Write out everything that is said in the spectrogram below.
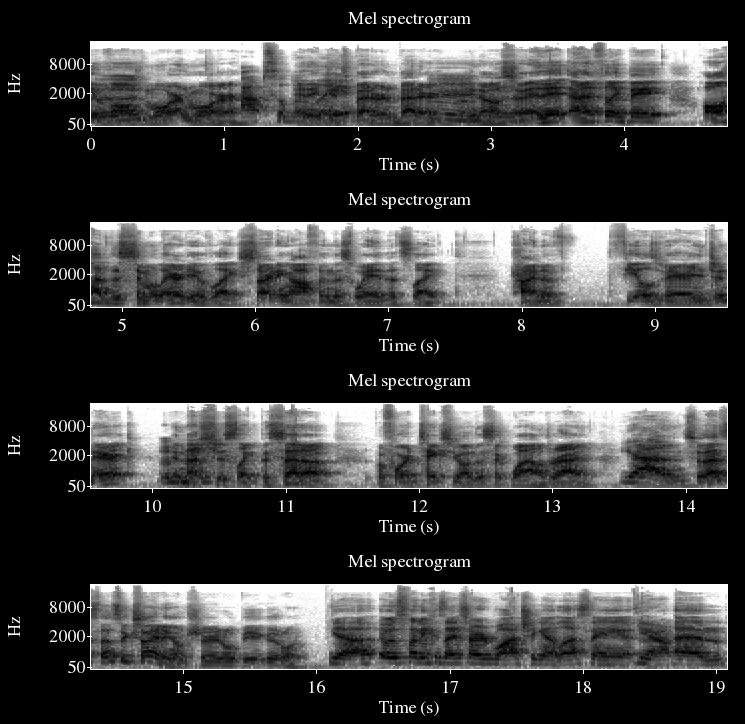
Mhm. evolves more and more. Absolutely. And it gets better and better, you know. Mhm. So and, it, and I feel like they all have this similarity of like starting off in this way that's like kind of feels very generic, and that's just like the setup before it takes you on this like wild ride. Yeah. And so that's that's exciting. I'm sure it'll be a good one. Yeah, it was funny because I started watching it last night. Yeah. And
